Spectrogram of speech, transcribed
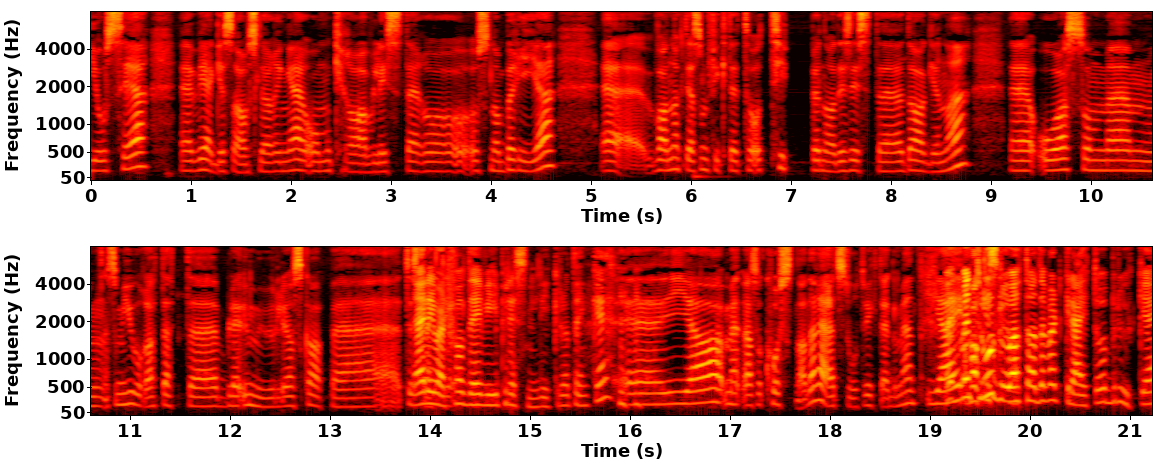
IOC, eh, VGs avsløringer om kravlister og, og snobberiet, var nok det som fikk det til å tippe nå de siste dagene, eh, og som, eh, som, gjorde at dette ble umulig å skape tilstrekkelig Det er i hvert fall det vi i pressen liker å tenke. Eh, ja, men altså, kostnader er et stort, viktig argument. Jeg men, men tror du at det hadde vært greit å bruke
